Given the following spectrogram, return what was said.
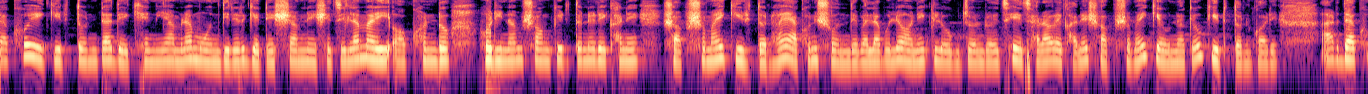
দেখো এই কীর্তনটা দেখে নিয়ে আমরা মন্দিরের গেটের সামনে এসেছিলাম আর এই অখণ্ড হরিনাম সংকীর্তনের এখানে সবসময় কীর্তন হয়। এখন সন্ধেবেলা বলে অনেক লোকজন রয়েছে। এছাড়াও এখানে সবসময় কেউ না কেউ কীর্তন করে। আর দেখো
